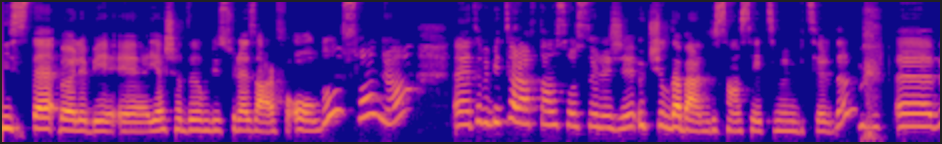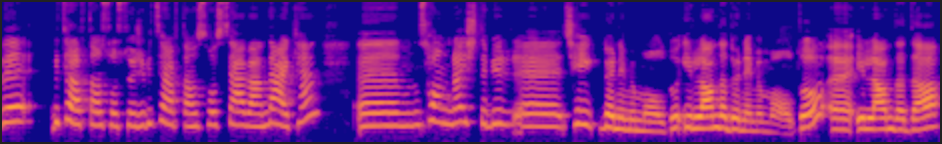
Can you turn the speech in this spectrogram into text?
Nice'de böyle bir yaşadığım bir süre zarfı oldu. Sonra tabii bir taraftan sosyoloji, 3 yılda ben lisans eğitimimi bitirdim ve bir taraftan sosyoloji, bir taraftan sosyal ben derken sonra işte bir şey dönemim oldu, İrlanda dönemim oldu. İrlanda'da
